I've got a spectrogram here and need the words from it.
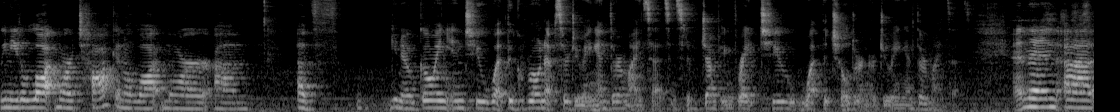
we need a lot more talk and a lot more um, of you know, going into what the grown-ups are doing and their mindsets instead of jumping right to what the children are doing and their mindsets. And then uh,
